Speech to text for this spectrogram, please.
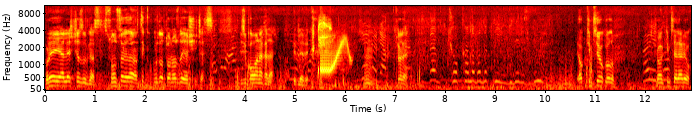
Buraya yerleşeceğiz Ilgaz. Sonsuza kadar artık burada tonozda yaşayacağız. Bizi kovana kadar. birileri. Bir şey söyleyeceğim. Söyle. Burada çok kalabalık değil. Gideriz değil mi? Yok kimse yok oğlum. Hayır, Şu an çok- kimseler yok.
